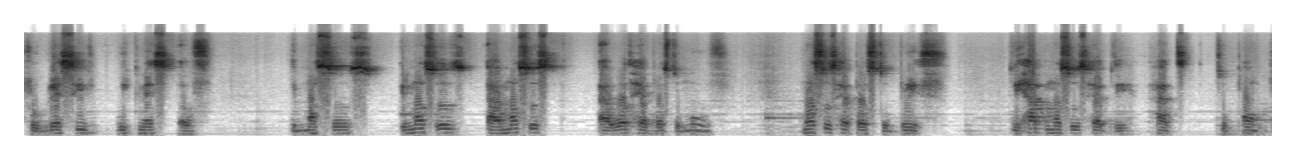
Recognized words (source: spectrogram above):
progressive weakness of the muscles. The muscles, our muscles are what help us to move. Muscles help us to breathe. The heart muscles help the heart to pump.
